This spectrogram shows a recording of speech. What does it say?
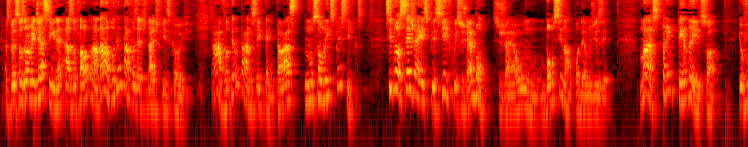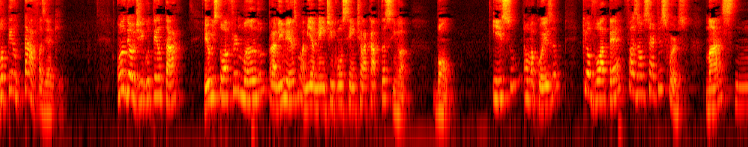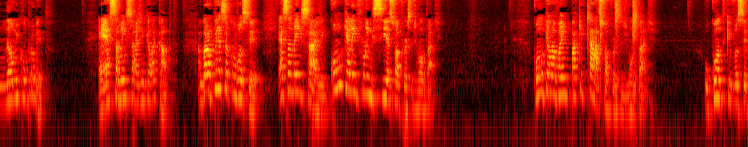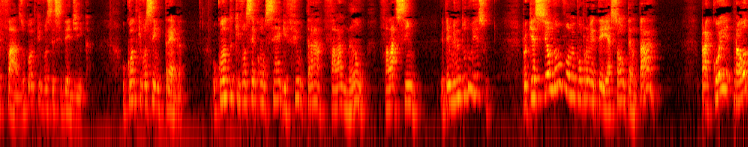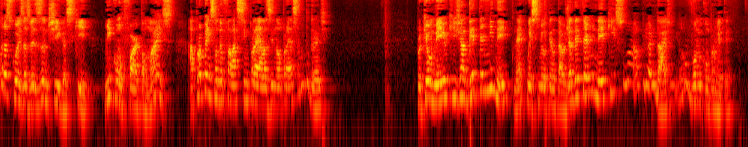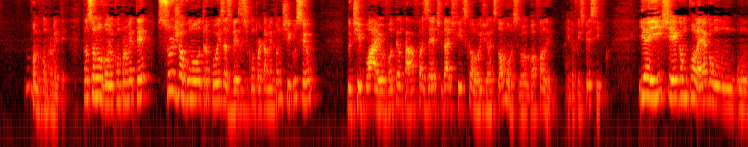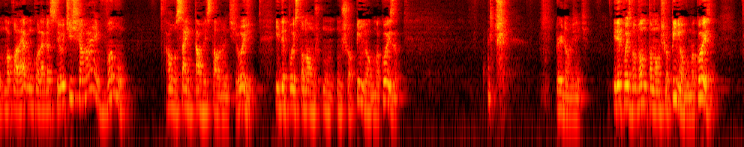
As pessoas normalmente é assim, né? Elas não falam nada. Ah, vou tentar fazer atividade física hoje. Ah, vou tentar, não sei o que tem. Então elas não são nem específicas. Se você já é específico, isso já é bom. Isso já é um bom sinal, podemos dizer. Mas, para entenda isso, ó, eu vou tentar fazer aquilo. Quando eu digo tentar, eu estou afirmando para mim mesmo, a minha mente inconsciente ela capta assim, ó. Bom, isso é uma coisa que eu vou até fazer um certo esforço, mas não me comprometo. É essa mensagem que ela capta. Agora pensa com você, essa mensagem, como que ela influencia a sua força de vontade? Como que ela vai impactar a sua força de vontade? O quanto que você faz, o quanto que você se dedica, o quanto que você entrega, o quanto que você consegue filtrar, falar não, falar sim, Determina tudo isso. Porque se eu não vou me comprometer e é só um tentar, para outras coisas, às vezes antigas, que me confortam mais, a propensão de eu falar sim para elas e não para essa é muito grande. Porque eu meio que já determinei, né, com esse meu tentar, eu já determinei que isso não é a prioridade. Eu não vou me comprometer. Não vou me comprometer. Então, se eu não vou me comprometer, surge alguma outra coisa, às vezes de comportamento antigo seu, do tipo, ah, eu vou tentar fazer atividade física hoje antes do almoço, igual eu falei, ainda fui específico. E aí chega um colega, um, um, uma colega, um colega seu e te chama, ah, vamos almoçar em tal restaurante hoje e depois tomar um, um, um shopping, alguma coisa? Perdão, gente. E depois vamos tomar um shopping, alguma coisa?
